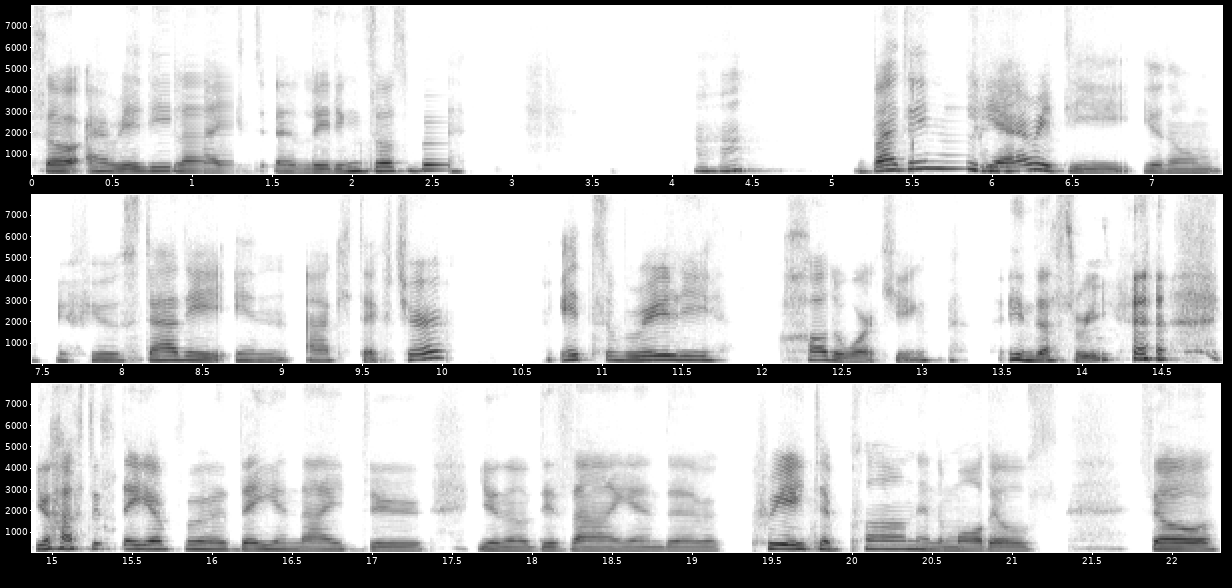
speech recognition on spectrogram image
So I really liked uh, reading those books. Mm-hmm. But in reality, you know, if you study in architecture, it's really hardworking industry. you have to stay up uh, day and night to, you know, design and uh, create a plan and models. So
